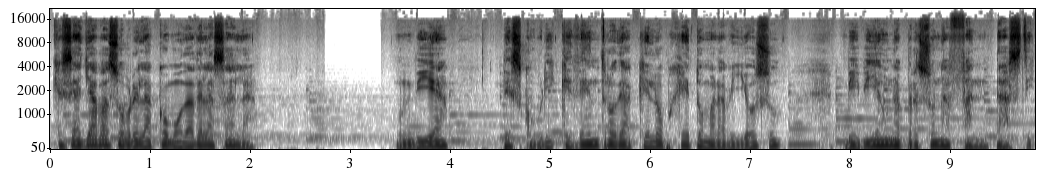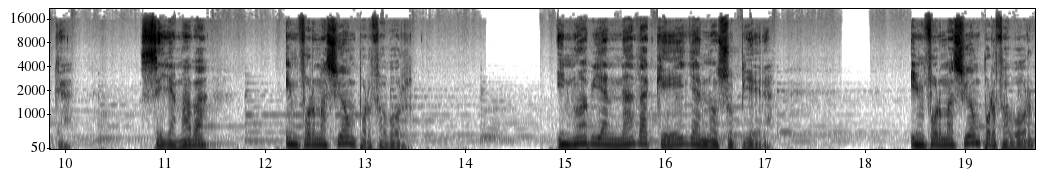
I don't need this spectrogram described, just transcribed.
que se hallaba sobre la cómoda de la sala. Un día descubrí que dentro de aquel objeto maravilloso vivía una persona fantástica. Se llamaba Información, por favor. Y no había nada que ella no supiera. Información, por favor,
